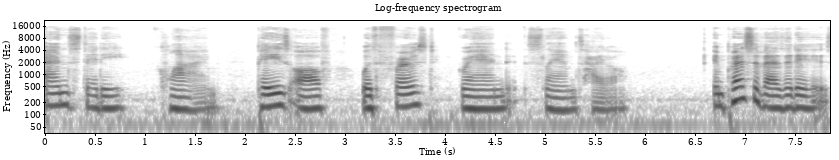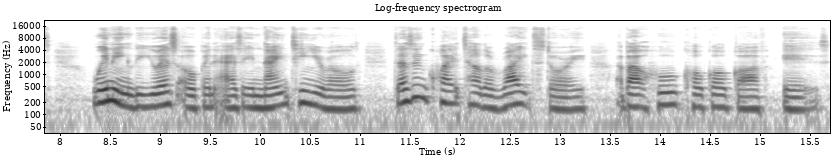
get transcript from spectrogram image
and steady climb, pays off with first Grand Slam title. Impressive as it is, Winning the U.S. Open as a 19 year old doesn't quite tell the right story about who Coco Gauff is.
